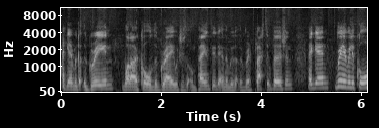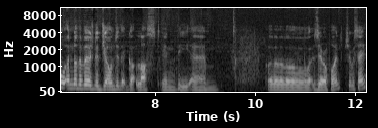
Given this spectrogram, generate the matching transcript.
Again, we've got the green, what I call the grey, which is the unpainted, and then we've got the red plastic version. Again, really, really cool. Another version of Jonesy that got lost in the um, zero point, should we say.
